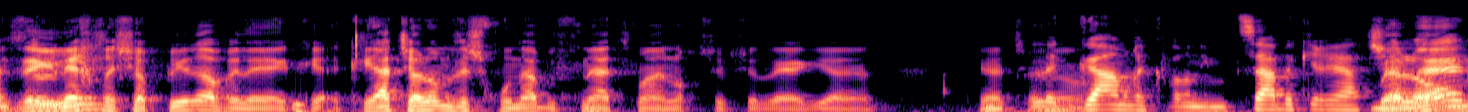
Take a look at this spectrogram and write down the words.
אז זה ילך לשפירא ולקריית שלום זה שכונה בפני עצמה, אני לא חושב שזה יגיע. לגמרי כבר נמצא בקריית שלום. באמת?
